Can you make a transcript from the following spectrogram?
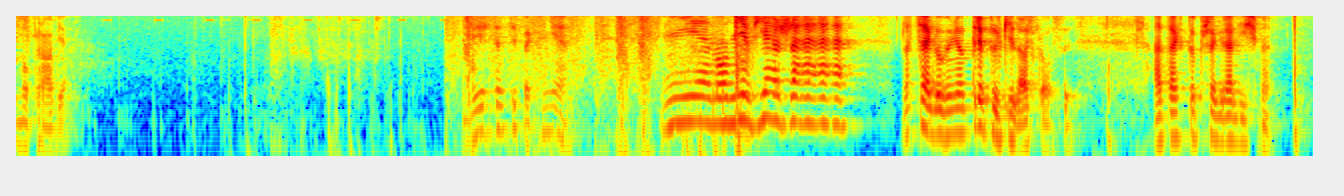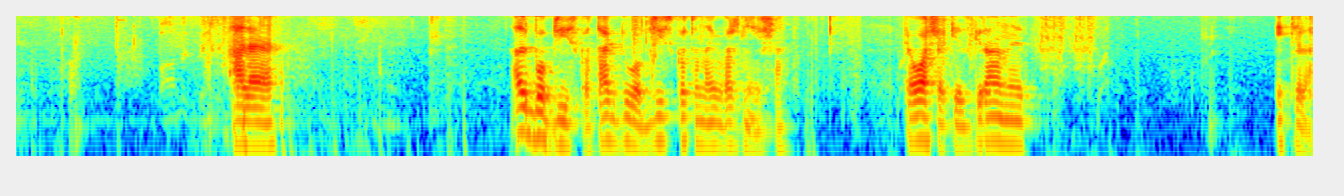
No prawie. Gdzie jest ten typek? Nie. Nie, no nie wierzę! Dlaczego bym miał triple killa z kosy? A tak to przegraliśmy. Ale. Ale było blisko, tak? Było blisko, to najważniejsze. Kałaszek jest grany. I tyle.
